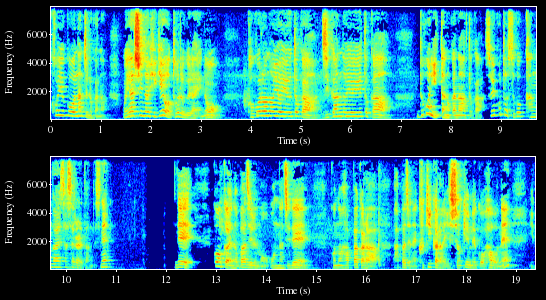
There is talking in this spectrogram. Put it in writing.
こういうこうなんていうのかなもやしのヒゲを取るぐらいの心の余裕とか時間の余裕とかどこに行ったのかなとか、そういうことをすごく考えさせられたんですね。で、今回のバジルも同じで、この葉っぱから、葉っぱじゃない、茎から一生懸命こう葉をね、いっ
